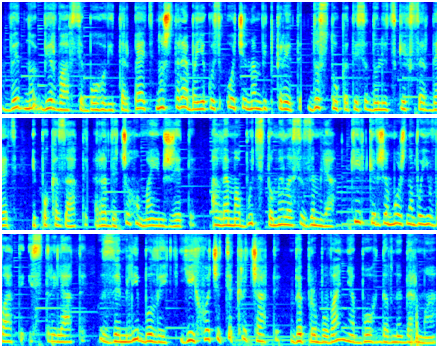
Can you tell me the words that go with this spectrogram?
Видно, вірвався Богові терпець, ну ж треба якось очі нам відкрити, достукатися до людських сердець і показати, ради чого маємо жити. Але, мабуть, стомилася земля. Скільки вже можна воювати і стріляти? Землі болить, їй хочеться кричати. Випробування Бог дав не дарма.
